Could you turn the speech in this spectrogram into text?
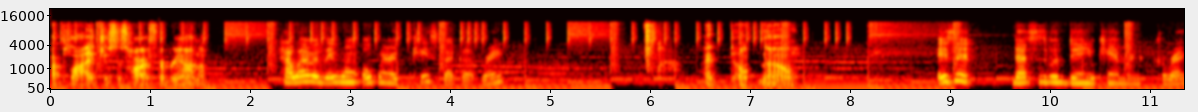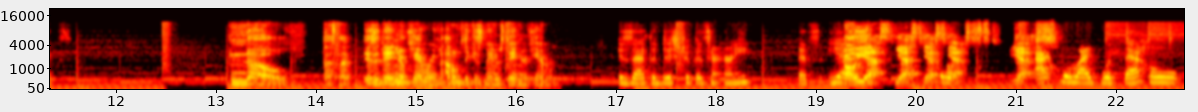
applied just as hard for Breonna. However, they won't open her case back up, right? I don't know. Isn't that's with Daniel Cameron, correct? No, that's not. Is it Daniel Cameron? I don't think his name is Daniel Cameron. Is that the district attorney? That's yeah. Oh yes, yes, yes, so, yes, yes. I feel like with that whole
